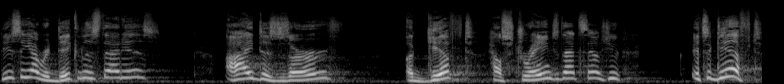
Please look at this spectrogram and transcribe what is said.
Do you see how ridiculous that is? I deserve a gift. How strange that sounds. You, it's a gift.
